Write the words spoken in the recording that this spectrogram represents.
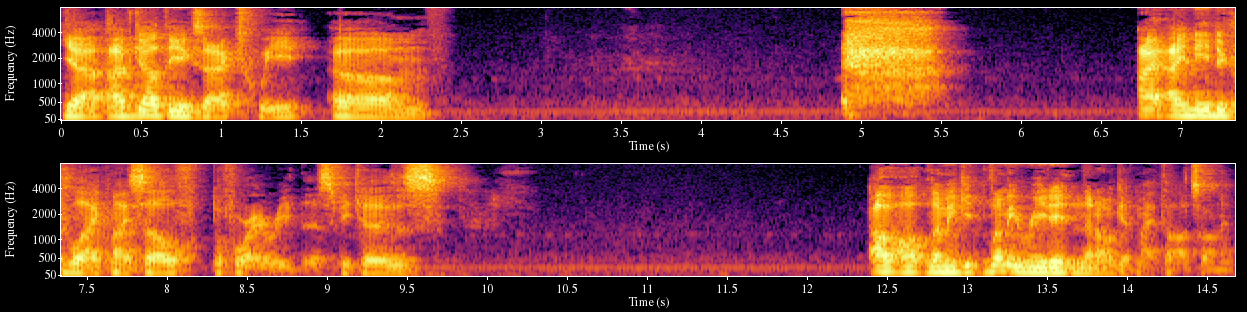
Yeah, I've got the exact tweet. Um, I, I need to collect myself before I read this because I'll, I'll, let me get, let me read it and then I'll get my thoughts on it.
